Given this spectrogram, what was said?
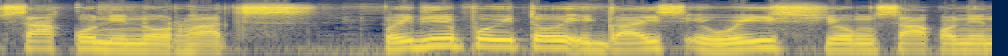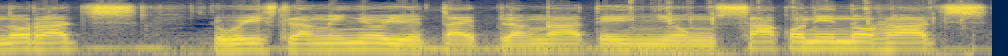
sako ni Norhats. Pwede niyo po ito i guys, i-waste yung sako ni Norhats. I-waste lang ninyo, yung type lang natin yung sako ni Norhats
